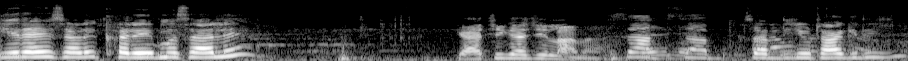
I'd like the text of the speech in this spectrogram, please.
ये रहे सारे खड़े मसाले। कैची कैची लाना है? सब सब। सब दीजिए उठा के दीजिए।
